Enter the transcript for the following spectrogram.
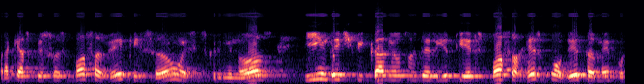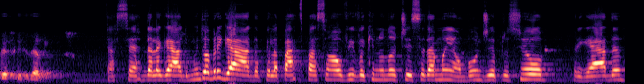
para que as pessoas possam ver quem são esses criminosos e identificar em outros delitos e eles possam responder também por esses delitos. Tá certo, delegado. Muito obrigada pela participação ao vivo aqui no Notícia da Manhã. Bom dia para o senhor. Obrigada.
